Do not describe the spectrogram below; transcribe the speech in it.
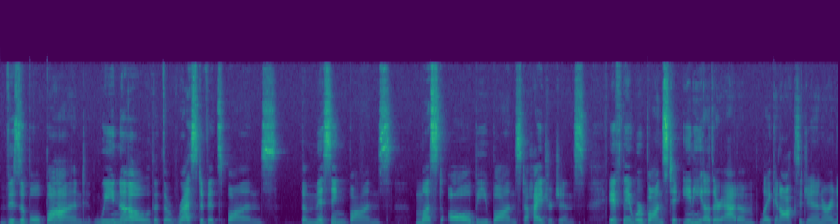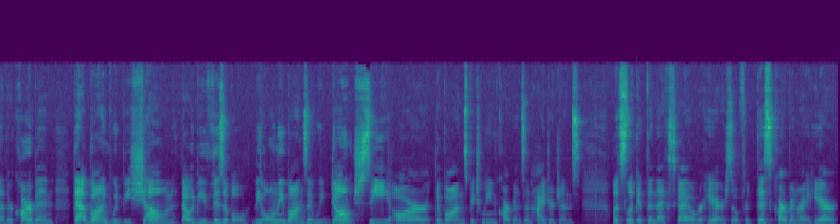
visible bond, we know that the rest of its bonds, the missing bonds, must all be bonds to hydrogens. If they were bonds to any other atom, like an oxygen or another carbon, that bond would be shown, that would be visible. The only bonds that we don't see are the bonds between carbons and hydrogens. Let's look at the next guy over here. So for this carbon right here,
